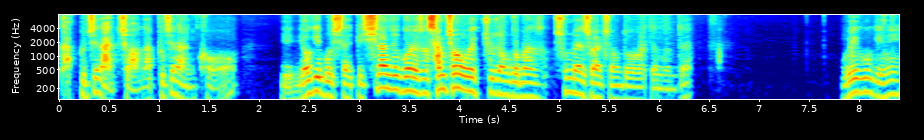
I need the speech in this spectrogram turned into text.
나쁘진 않죠. 나쁘진 않고 여기 보시다시피 신한증권에서 3,500주 정도만 순매수할 정도였는데 외국인이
